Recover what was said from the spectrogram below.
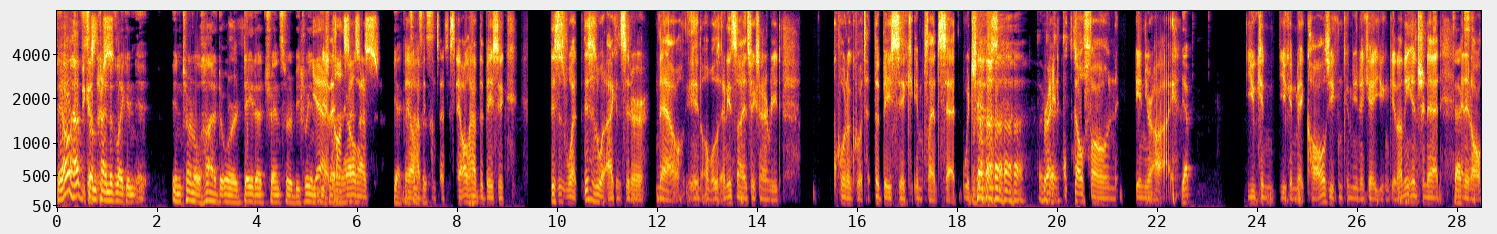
They all have Because some kind of like an uh, internal HUD or data transfer between Yeah, each they all have- consensus. Yeah, they all have the consensus. consensus. They all have the basic. This is what this is what I consider now in almost any science fiction I read, quote unquote, the basic implant set, which is Okay. Right. a cell phone in your eye. Yep. You can you can make calls, you can communicate, you can get on the internet, Text. and it all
